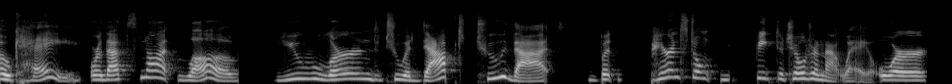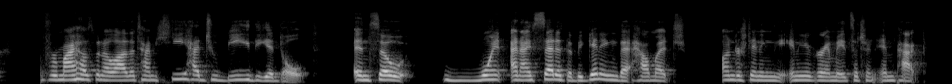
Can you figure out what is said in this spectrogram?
okay, or that's not love, you learned to adapt to that but parents don't speak to children that way or for my husband a lot of the time he had to be the adult and so when and i said at the beginning that how much understanding the enneagram made such an impact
